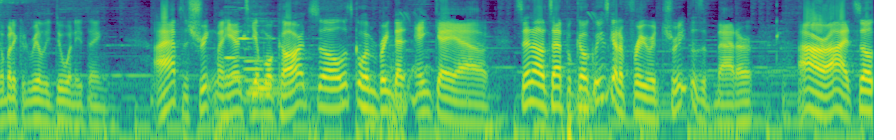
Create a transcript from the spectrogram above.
Nobody could really do anything. I have to shrink my hand to get more cards, so let's go ahead and bring that Inkay out. Send out Tapu Koko. He's got a free retreat. Doesn't matter. Alright, so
